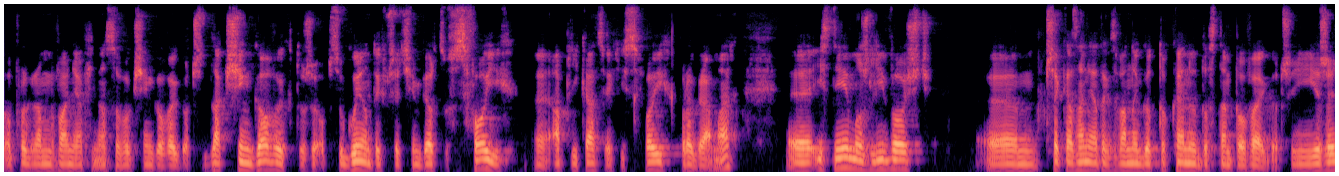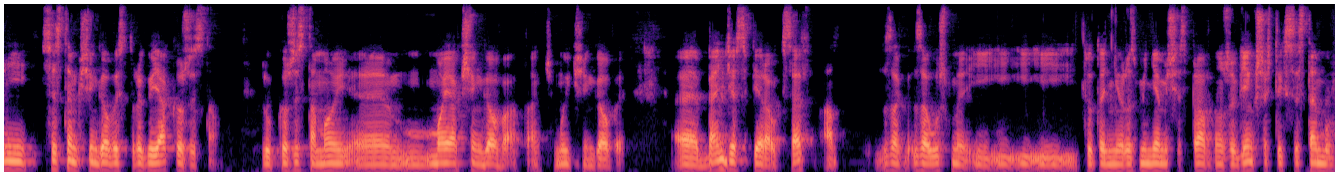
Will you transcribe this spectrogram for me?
oprogramowania finansowo-księgowego, czy dla księgowych, którzy obsługują tych przedsiębiorców w swoich e, aplikacjach i swoich programach, e, istnieje możliwość przekazania tak zwanego tokenu dostępowego, czyli jeżeli system księgowy, z którego ja korzystam, lub korzysta moj, moja księgowa, tak, czy mój księgowy, e, będzie wspierał KSEF, a za, załóżmy i, i, i tutaj nie rozminiemy się z prawdą, że większość tych systemów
